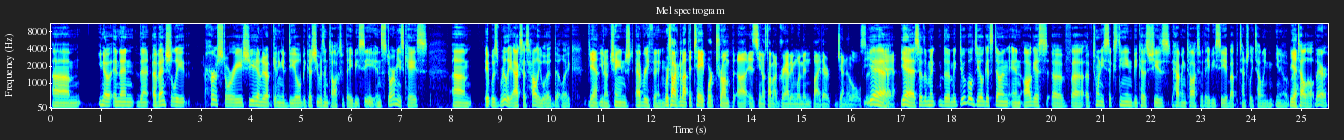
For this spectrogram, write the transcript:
um, you know, and then then eventually her story, she ended up getting a deal because she was in talks with ABC. In Stormy's case, um, it was really Access Hollywood that like Yeah. you know changed everything. We're talking about the tape where Trump uh, is, you know, talking about grabbing women by their genitals. and- Yeah, yeah, So the the McDougal deal gets done in August of uh, of 2016 because she's having talks with ABC about potentially telling you know Yeah. tell all there.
